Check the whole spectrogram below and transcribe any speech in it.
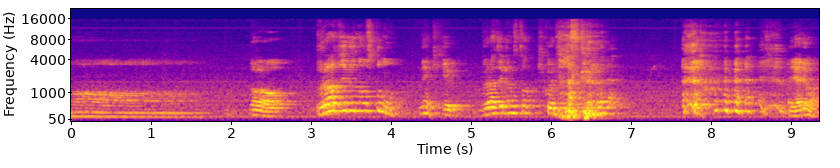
あだからブラジルの人もね聞ける。ブラジルの人聞こえてますから。やるわな。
